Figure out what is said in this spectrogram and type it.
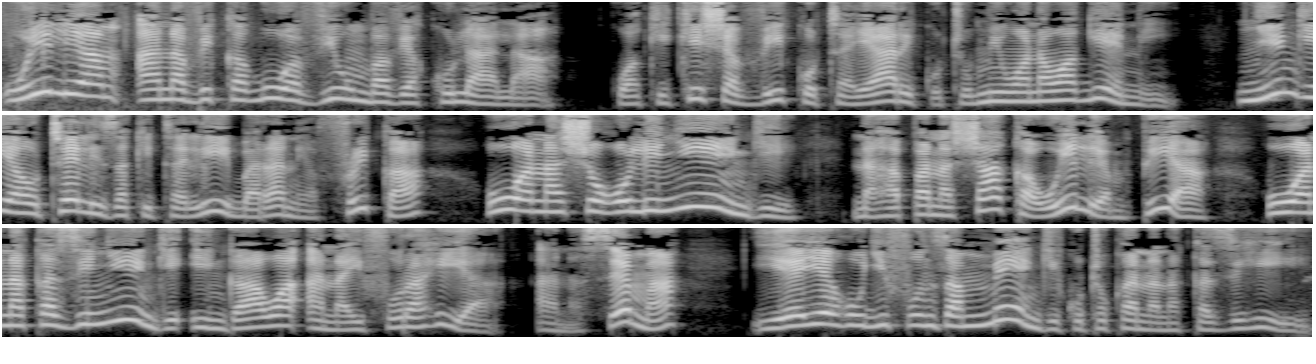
William anavikagua vyumba vya kulala kuhakikisha viko tayari kutumiwa na wageni. Nyingi ya hoteli za kitalii barani Afrika huwa na shughuli nyingi, na hapana shaka William pia huwa na kazi nyingi, ingawa anaifurahia. Anasema yeye hujifunza mengi kutokana na kazi hii.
